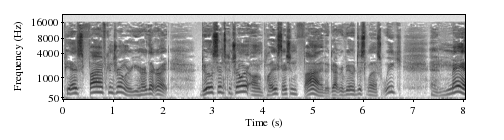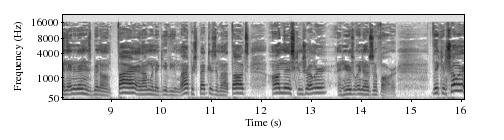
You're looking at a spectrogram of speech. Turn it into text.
PS5 controller. You heard that right. DualSense controller on PlayStation 5. It got revealed just last week, and man, the internet has been on fire, and I'm going to give you my perspectives and my thoughts on this controller, and here's what we know so far. The controller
